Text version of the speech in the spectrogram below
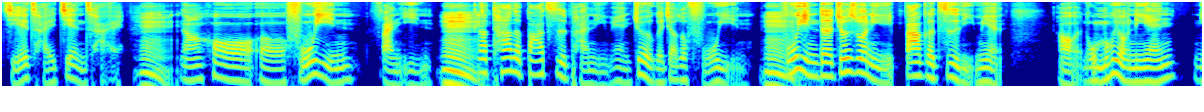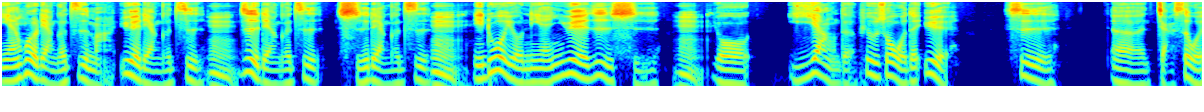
劫财见财，嗯。然后呃福银反银。嗯。那他的八字盘里面就有个叫做福银，嗯。福银的就是说你八个字里面，哦，我们会有年年会有两个字嘛，月两个字，嗯。日两个字，时两个字。嗯。你如果有年月日时嗯。有一样的，譬如说我的月是呃，假设我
